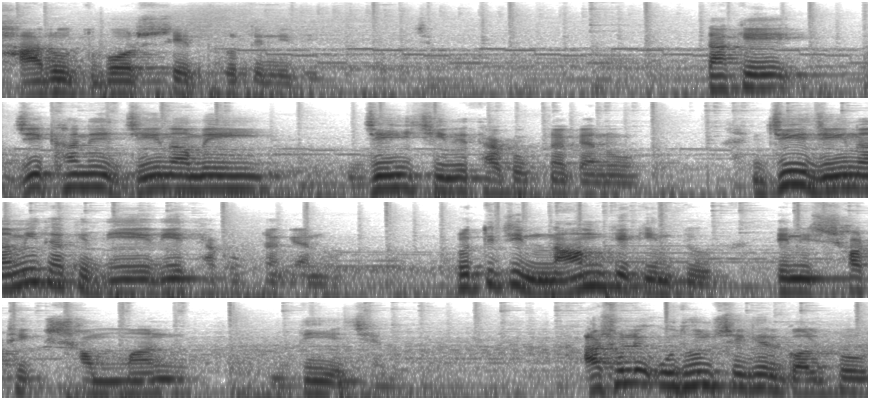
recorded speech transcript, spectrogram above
ভারতবর্ষের প্রতিনিধিত্ব তাকে যেখানে যে নামেই যেই চিনে থাকুক না কেন, যে যে নামই তাকে দিয়ে দিয়ে থাকুক না কেন, প্রতিটি নামকে কিন্তু তিনি সঠিক সম্মান দিয়েছেন। আসলে উধম সিংহের গল্প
